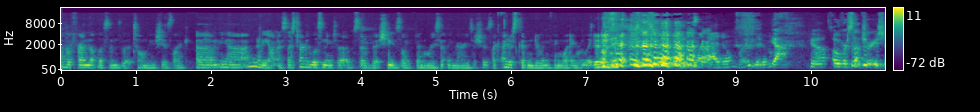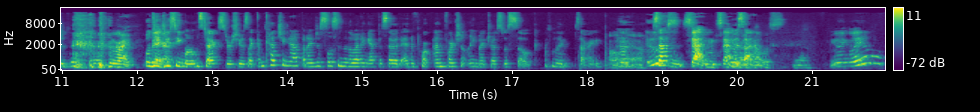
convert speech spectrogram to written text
I have a friend that listens that told me she's like, um, yeah, I'm gonna be honest. I started listening to the episode, but she's like been recently married, so she was like, I just couldn't do anything wedding related. I was like, I don't blame you. Yeah, yeah, oversaturation. Right. Well, did There. you see Mom's text where she was like, "I'm catching up, and I just listened to the wedding episode, and impor- unfortunately, my dress was silk." I'm like, "Sorry." Oh yeah. Oops. Satin. Satin. Satin. It was Yeah, satin. That was yeah. You're like, well,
